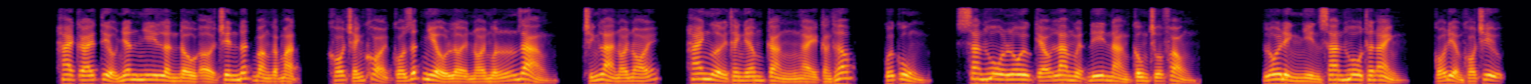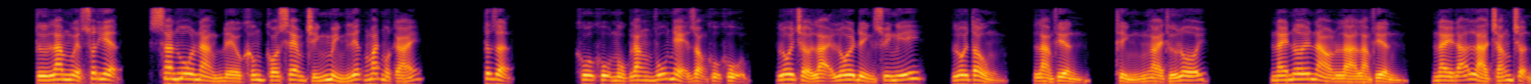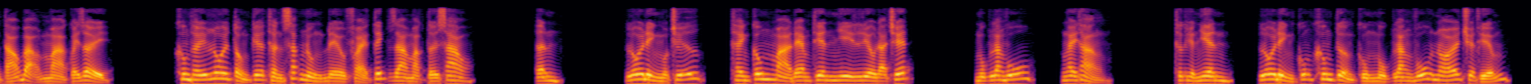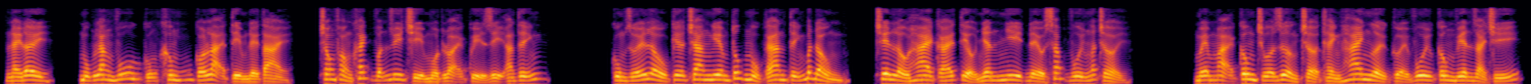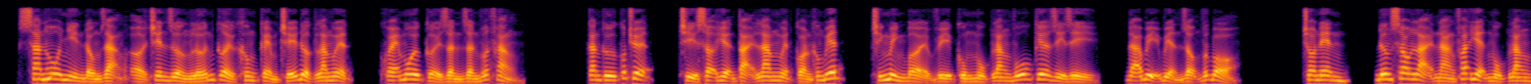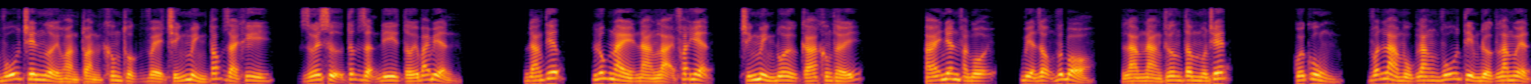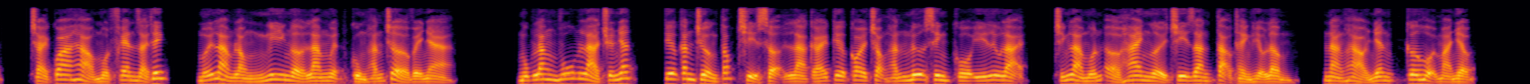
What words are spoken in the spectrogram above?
Hai cái tiểu nhân nhi lần đầu ở trên đất bằng gặp mặt, khó tránh khỏi có rất nhiều lời nói muốn giảng, chính là nói nói, hai người thanh âm càng ngày càng thấp, cuối cùng, san hô lôi kéo Lam Nguyệt đi nàng công chúa phòng. Lôi đình nhìn san hô thân ảnh, có điểm khó chịu. Từ Lam Nguyệt xuất hiện, san hô nàng đều không có xem chính mình liếc mắt một cái. Tức giận. Khu khu mục lăng vũ nhẹ giọng khu khu, lôi trở lại lôi đỉnh suy nghĩ, lôi tổng, làm phiền, thỉnh ngài thứ lỗi. Này nơi nào là làm phiền, này đã là trắng trợn táo bạo mà quấy rầy. Không thấy lôi tổng kia thần sắc nùng đều phải tích ra mặc tới sao. ân Lôi đỉnh một chữ, thành công mà đem thiên nhi liêu đã chết. Mục lăng vũ, ngay thẳng. Thực hiện nhiên, lôi đỉnh cũng không tưởng cùng mục lăng vũ nói chuyện thiếm. Này đây, mục lăng vũ cũng không có lại tìm đề tài, trong phòng khách vẫn duy trì một loại quỷ dị an tĩnh. Cùng dưới lầu kia trang nghiêm túc mục an tĩnh bất đồng, trên lầu hai cái tiểu nhân nhi đều sắp vui ngất trời. Mềm mại công chúa giường trở thành hai người cười vui công viên giải trí, san hô nhìn đồng dạng ở trên giường lớn cười không kềm chế được Lam Nguyệt, khóe môi cười dần dần vứt phẳng. Căn cứ có chuyện, chỉ sợ hiện tại Lam Nguyệt còn không biết, chính mình bởi vì cùng mục lăng vũ kia gì gì, đã bị biển rộng vứt bỏ. Cho nên, đương sau lại nàng phát hiện mục lăng vũ trên người hoàn toàn không thuộc về chính mình tóc dài khi, dưới sự tức giận đi tới bãi biển. Đáng tiếc, lúc này nàng lại phát hiện, chính mình đuôi cá không thấy. Ái nhân phản bội, biển rộng vứt bỏ, làm nàng thương tâm muốn chết. Cuối cùng, vẫn là Mục Lăng Vũ tìm được Lam Nguyệt, trải qua hảo một phen giải thích, mới làm lòng nghi ngờ Lam Nguyệt cùng hắn trở về nhà. Mục Lăng Vũ là chuyên nhất, kia căn trường tóc chỉ sợ là cái kia coi trọng hắn nữ sinh cố ý lưu lại, chính là muốn ở hai người chi gian tạo thành hiểu lầm, nàng hảo nhân cơ hội mà nhập.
